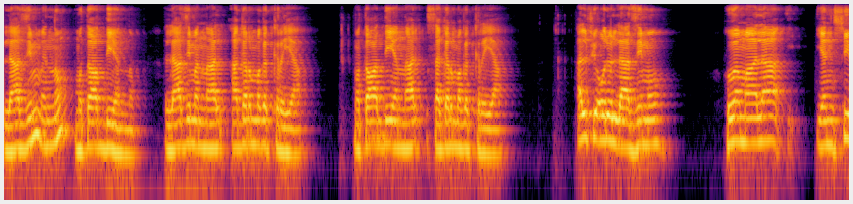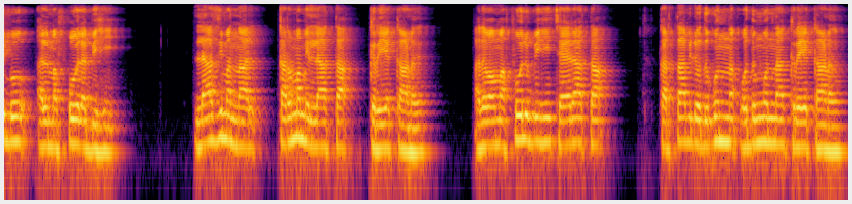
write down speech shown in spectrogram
ലാസിം എന്നും മുതാദ്ദി എന്നും. ലാസിം എന്നാൽ അകർമ്മകക്രിയ. മുതാദ്ദി എന്നാൽ സകർമ്മകക്രിയ. അൽ ഫിയോലു ലാസിമു. ഹുവ മാല യൻസിബു അൽ മഫൂല ബിഹി. ലാസിമെന്നാൽ കർമ്മമില്ലാത്ത ക്രിയക്കാണ്. അഥവാ മഫൂലു ബിഹി ചേരാത്ത കർത്താവിൽ ഒതുങ്ങുന്ന ഒതുങ്ങുന്ന ക്രിയക്കാണ്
